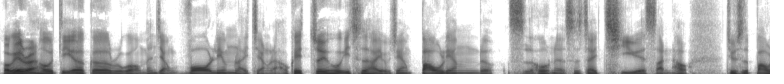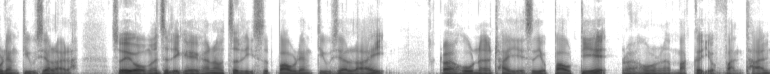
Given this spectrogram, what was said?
OK，然后第二个，如果我们讲 volume 来讲了，OK，最后一次还有这样爆量的时候呢，是在七月三号，就是爆量丢下来了。所以我们这里可以看到，这里是爆量丢下来，然后呢，它也是有暴跌，然后呢，market 有反弹。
